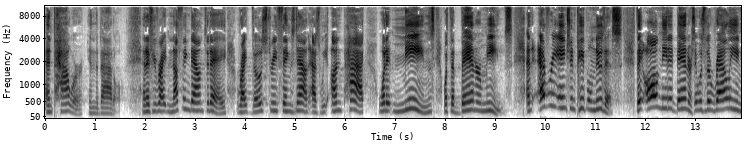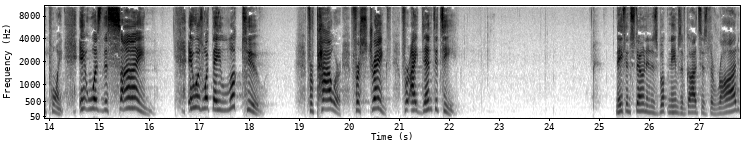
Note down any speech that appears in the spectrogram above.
and power in the battle. And if you write nothing down today, write those three things down as we unpack what it means, what the banner means. And every ancient people knew this. They all needed banners. It was the rallying point, it was the sign, it was what they looked to for power, for strength, for identity. Nathan Stone, in his book Names of God, says the rod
